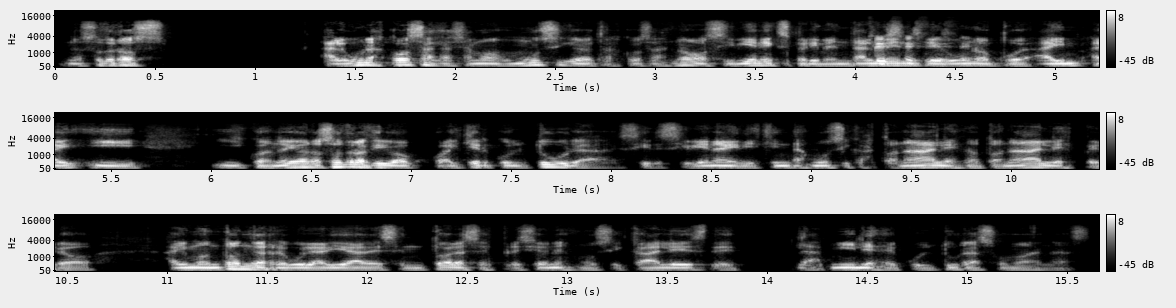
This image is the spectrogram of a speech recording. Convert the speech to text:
nosotros algunas cosas las llamamos música y otras cosas no. Si bien experimentalmente uno puede... y, y, cuando digo nosotros digo cualquier cultura, es decir, si bien hay distintas músicas tonales, no tonales, pero hay un montón de regularidades en todas las expresiones musicales de las miles de culturas humanas.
